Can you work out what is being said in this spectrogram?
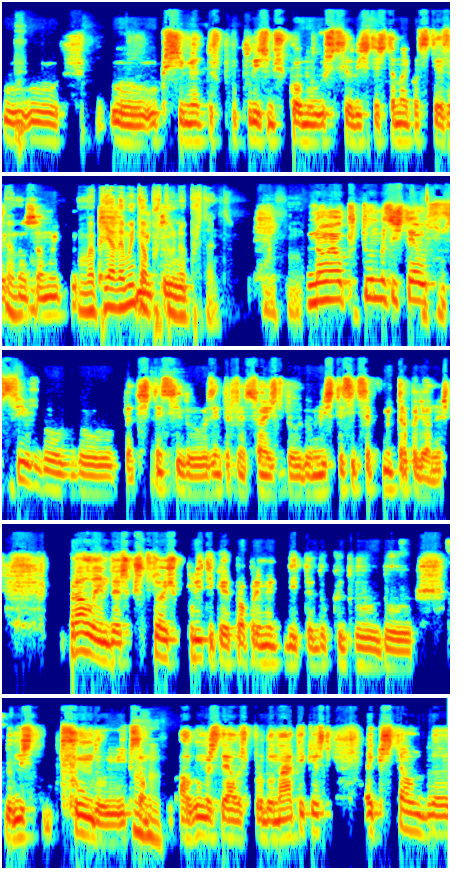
o, o, o, crescimento dos populismos, como os socialistas também, com certeza, que não são muito... Uma piada muito, muito oportuna, portanto. Não é oportuno, mas isto é o sucessivo do, do portanto, isto tem sido, as intervenções do, do ministro têm sido sempre muito trapalhonas para além das questões políticas propriamente dita do que do, do, do ministro de fundo, e que são uhum. algumas delas problemáticas, a questão da,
